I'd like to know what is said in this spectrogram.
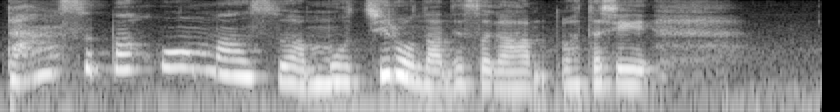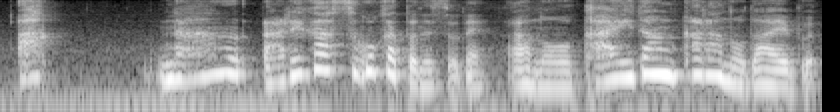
ダンスパフォーマンスはもちろんなんですが私あなんあれがすごかったんですよねあの階段からのダイブ。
